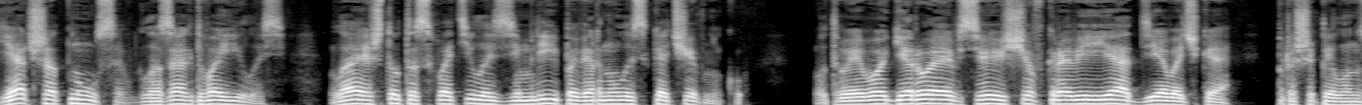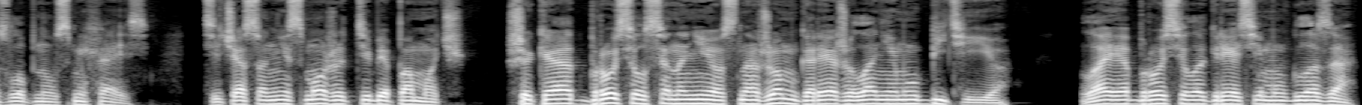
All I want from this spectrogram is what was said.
Я отшатнулся, в глазах двоилось. Лая что-то схватила с земли и повернулась к кочевнику. «У твоего героя все еще в крови яд, девочка!» — прошипел он, злобно усмехаясь. «Сейчас он не сможет тебе помочь». Шикаат бросился на нее с ножом, горя желанием убить ее. Лая бросила грязь ему в глаза.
